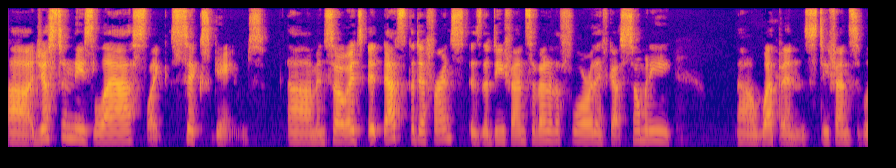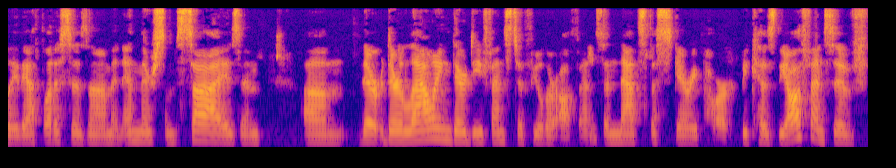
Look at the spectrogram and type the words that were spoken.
uh, just in these last like six games. Um, and so it's it, that's the difference is the defensive end of the floor. They've got so many uh, weapons defensively, the athleticism, and, and there's some size, and um, they're they're allowing their defense to fuel their offense, and that's the scary part because the offensive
